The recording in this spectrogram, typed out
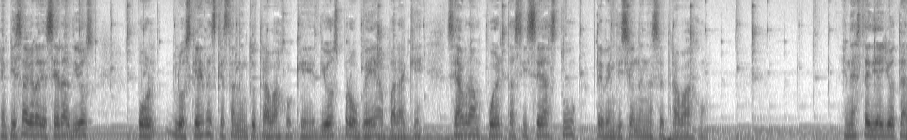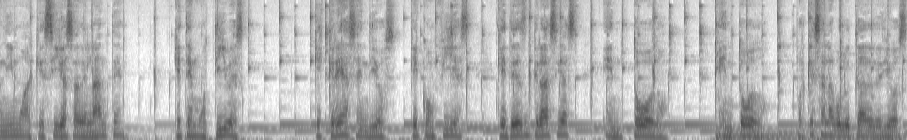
Empieza a agradecer a Dios por los jefes que están en tu trabajo, que Dios provea para que se abran puertas y seas tú de bendición en ese trabajo. En este día yo te animo a que sigas adelante, que te motives, que creas en Dios, que confíes, que des gracias en todo, en todo, porque esa es la voluntad de Dios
